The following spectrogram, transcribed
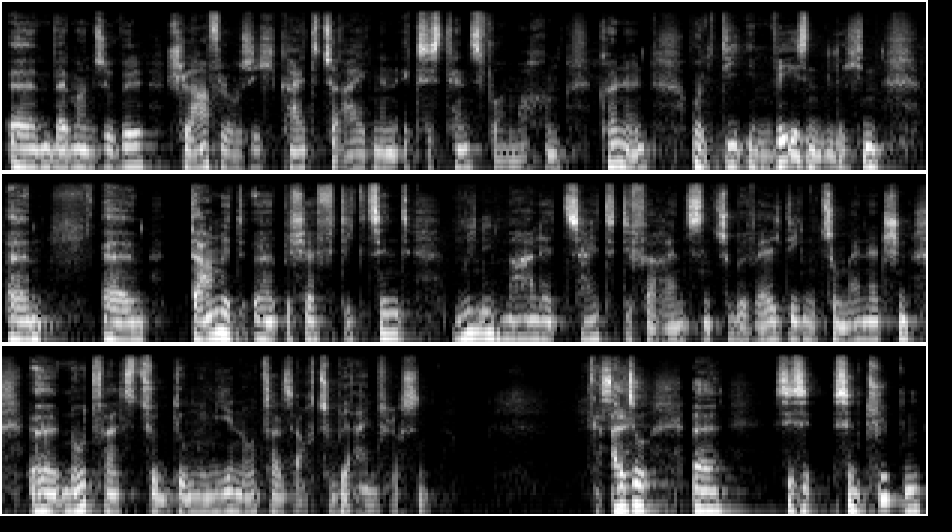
äh, wenn man so will, Schlaflosigkeit zur eigenen Existenz vormachen können und die im Wesentlichen ähm, äh, damit äh, beschäftigt sind, minimale Zeitdifferenzen zu bewältigen, zu managen, äh, notfalls zu dominieren, notfalls auch zu beeinflussen. also äh, Sie sind Typen,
